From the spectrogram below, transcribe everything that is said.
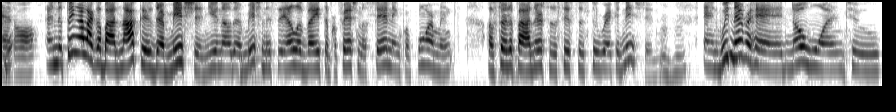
at all. And the thing I like about NAHCA is their mission. You know, their Mm-hmm. mission is to elevate the professional standing performance of certified nurses assistants through recognition. Mm-hmm. And we never had no one to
